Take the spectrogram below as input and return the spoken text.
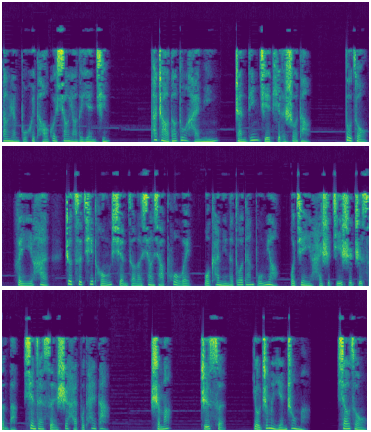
当然不会逃过逍遥的眼睛。他找到杜海明，斩钉截铁的说道：“杜总，很遗憾。”这次七铜选择了向下破位，我看您的多单不妙，我建议还是及时止损吧。现在损失还不太大。什么止损？有这么严重吗？肖总，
